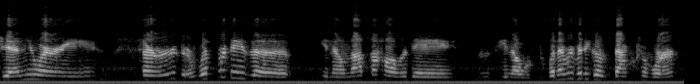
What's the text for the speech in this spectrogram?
January third, or whatever day the you know not the holiday, you know when everybody goes back to work.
